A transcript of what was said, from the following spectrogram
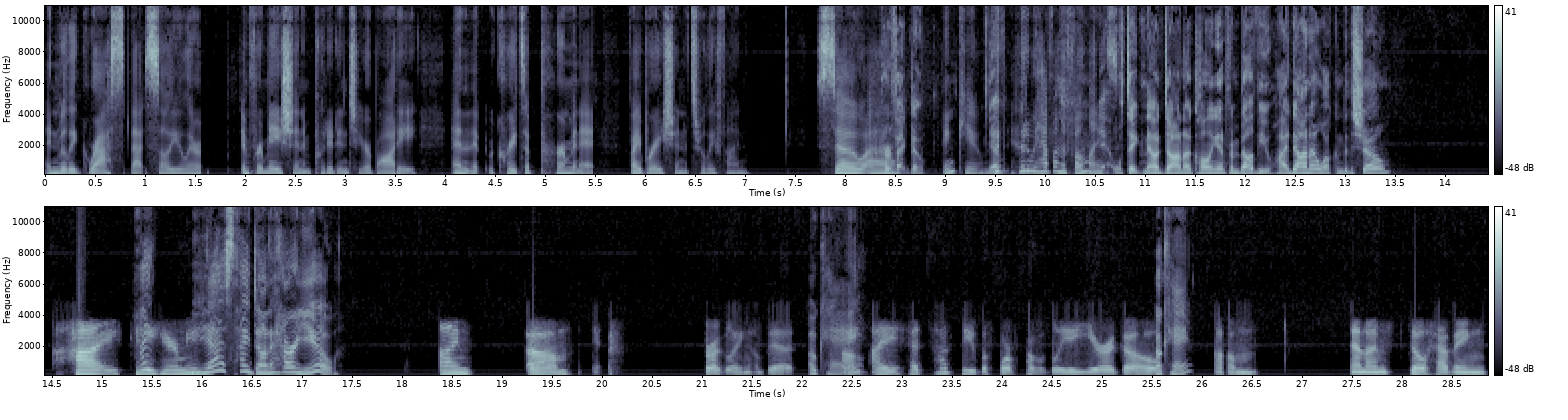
and really grasp that cellular information and put it into your body. And it creates a permanent vibration. It's really fun. So, uh, Perfecto. Thank you. Yep. Who, who do we have on the phone lines? Yeah, we'll take now Donna calling in from Bellevue. Hi, Donna. Welcome to the show. Hi, can you hear me? Yes. Hi, Donna. How are you? I'm um, struggling a bit. Okay. Um, I had talked to you before, probably a year ago. Okay. Um, and I'm still having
